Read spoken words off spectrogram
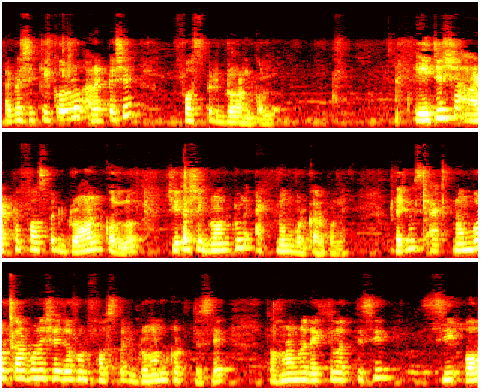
আরেকটা সে কি করল? আরেকটা সে ফসফেট গ্রহণ করল। এই যে সে আরেকটা ফসফেট গ্রহণ করল, সেটা সে গ্রহণ করল এক নম্বর কার্বনে দ্যাট মিনস এক নম্বর কার্বনে সে যখন ফসফেট গ্রহণ করতেছে, তখন আমরা দেখতে পাচ্ছি সিও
